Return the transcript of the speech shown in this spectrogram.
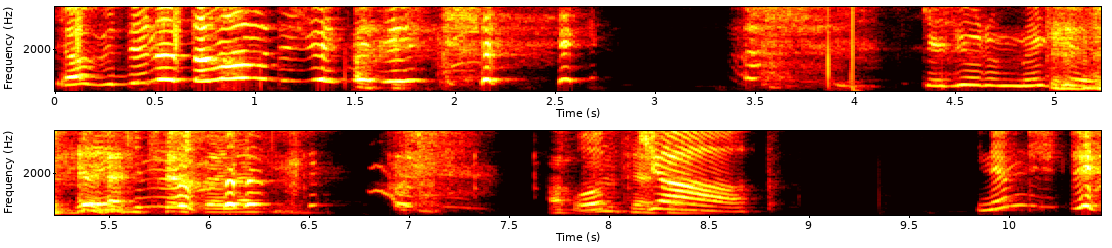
Ya videonun tamamı düşmekle geçti. Geliyorum bekle. Sakin ol. Tepeler. Attın mı Hop çap. Yine mi düştü?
